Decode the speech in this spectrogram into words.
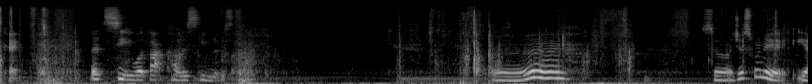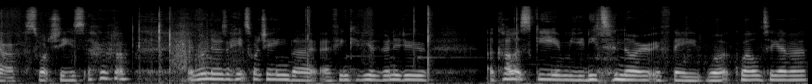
Okay, let's see what that colour scheme looks like. Uh, so I just want to, yeah, swatch these. Everyone knows I hate swatching, but I think if you're going to do a colour scheme, you need to know if they work well together.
